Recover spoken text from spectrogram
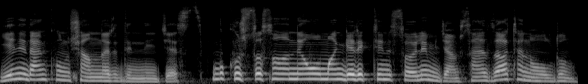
yeniden konuşanları dinleyeceğiz. Bu kursta sana ne olman gerektiğini söylemeyeceğim. Sen zaten oldun.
